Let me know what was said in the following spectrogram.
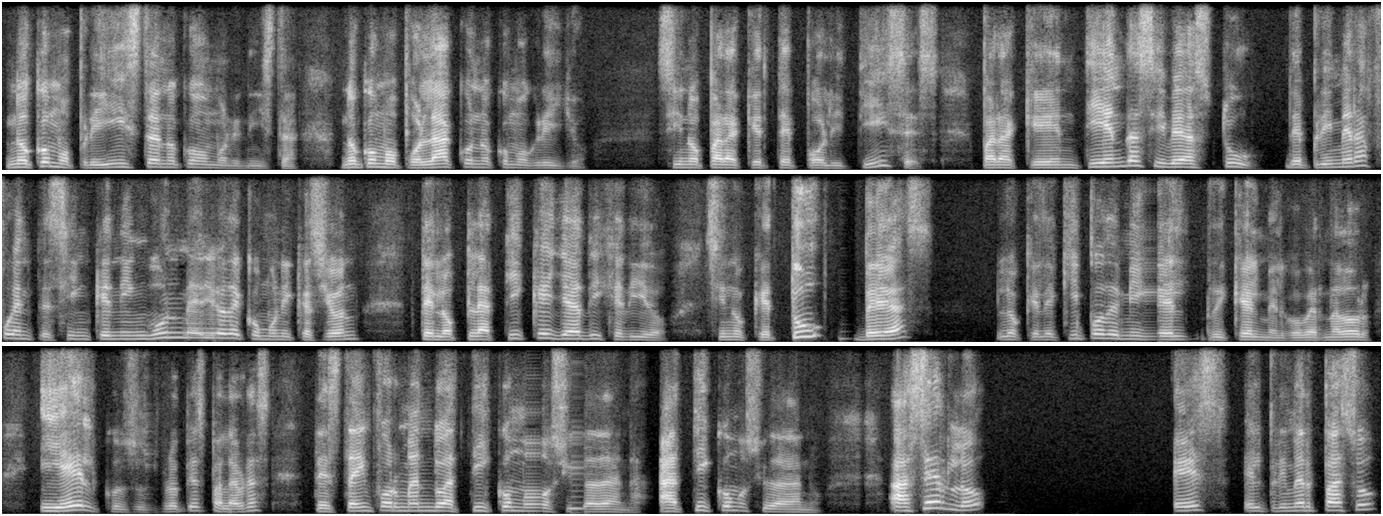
No como priista, no como morenista, no como polaco, no como grillo, sino para que te politices, para que entiendas y veas tú de primera fuente, sin que ningún medio de comunicación te lo platique ya digerido, sino que tú veas lo que el equipo de Miguel Riquelme, el gobernador, y él con sus propias palabras, te está informando a ti como ciudadana, a ti como ciudadano. Hacerlo es el primer paso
